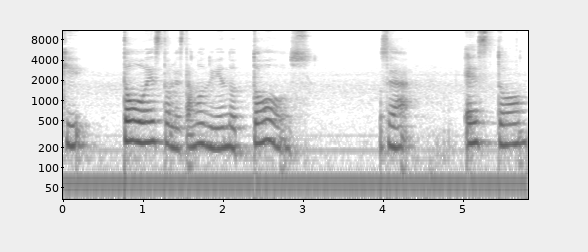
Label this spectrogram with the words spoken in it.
que todo esto lo estamos viviendo todos. O sea, esto,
